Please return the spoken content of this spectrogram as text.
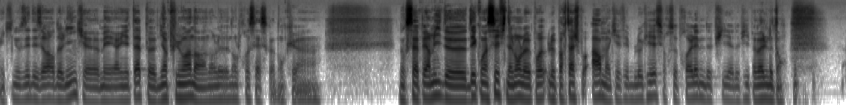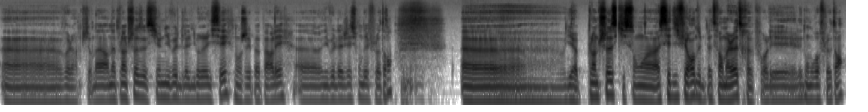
et qui nous faisait des erreurs de link, euh, mais à une étape bien plus loin dans, le, dans le, process. Quoi. Donc, euh, donc ça a permis de décoincer finalement le, portage pour ARM qui était bloqué sur ce problème depuis, depuis pas mal de temps. Euh, voilà. Puis on a, on a plein de choses aussi au niveau de la librairie C dont j'ai pas parlé, au niveau de la gestion des flottants. Il y a plein de choses qui sont assez différentes d'une plateforme à l'autre pour les, les, nombreux flottants.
